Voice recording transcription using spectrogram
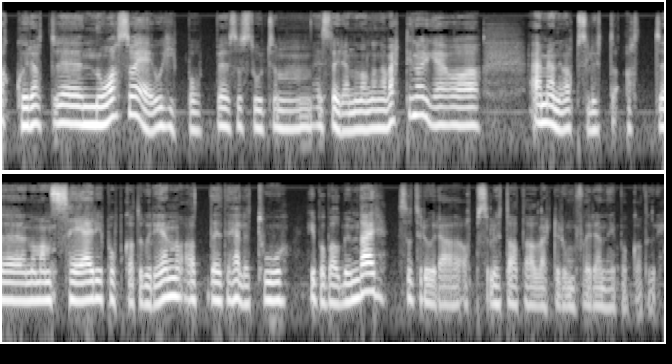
akkurat eh, nå så er jo hiphop så stort som større enn det noen gang har vært i Norge. og jeg mener jo absolutt at når man ser hiphop-kategorien, at det er hele to hiphop-album der, så tror jeg absolutt at det hadde vært rom for en hiphop-kategori.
